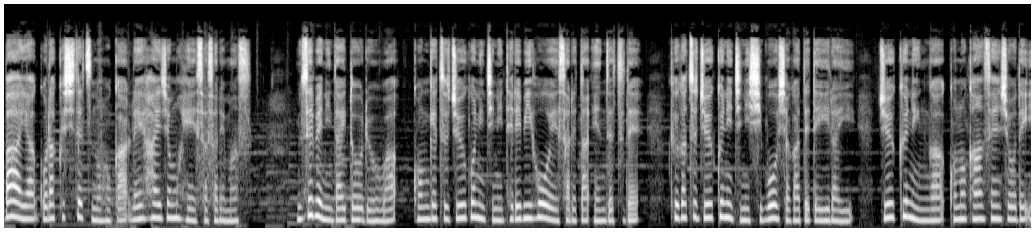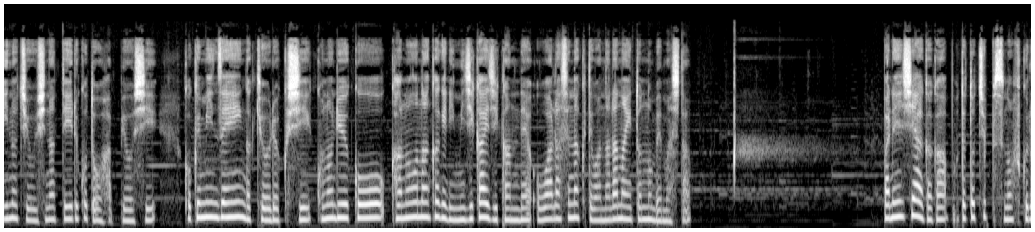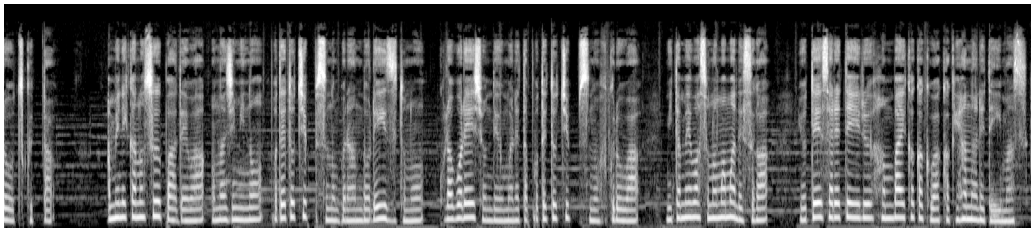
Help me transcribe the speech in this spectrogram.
バーや娯楽施設のほか礼拝所も閉鎖されます。ムセベニ大統領は今月15日にテレビ放映された演説で9月19日に死亡者が出て以来19人がこの感染症で命を失っていることを発表し国民全員が協力しこの流行を可能な限り短い時間で終わらせなくてはならないと述べました。バレンシアガがポテトチップスの袋を作った。アメリカのスーパーではおなじみのポテトチップスのブランドレイズとのコラボレーションで生まれたポテトチップスの袋は見た目はそのままですが予定されている販売価格はかけ離れています。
